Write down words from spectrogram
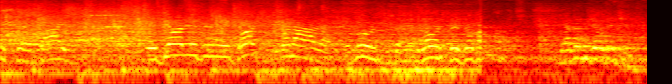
proszę Państwa. Ubiory były doskonale, różne. Proszę zobaczyć. Ja bym wziął życie. Możesz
